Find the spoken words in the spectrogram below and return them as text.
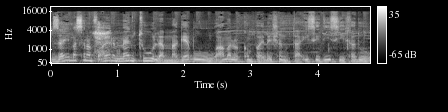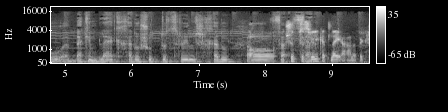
زي مثلا في Iron Man 2 لما جابوا عملوا ال compilation بتاع اي سي دي سي خدوا Back in Black خدوا Shoot to Thrill خدوا آه ف- Shoot ف- Thrill كانت لايقة على فكرة.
